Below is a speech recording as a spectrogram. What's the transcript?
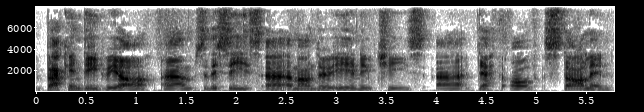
back indeed we are. Um, so this is uh, Armando Iannucci's uh, Death of Stalin.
